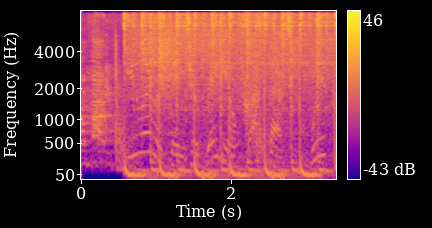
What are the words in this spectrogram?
You are listening to Radio Prospect with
